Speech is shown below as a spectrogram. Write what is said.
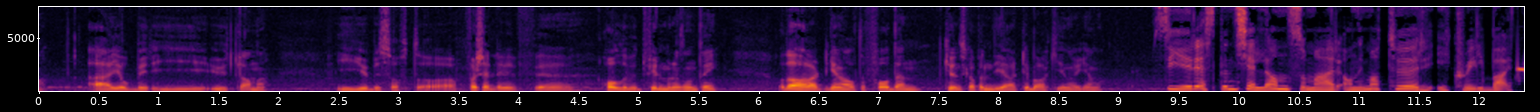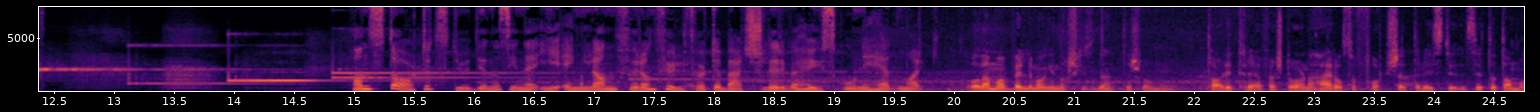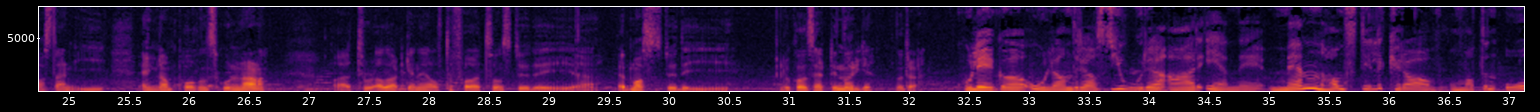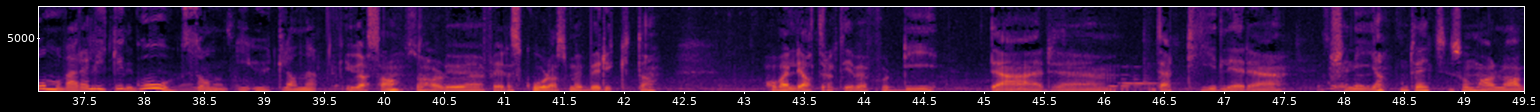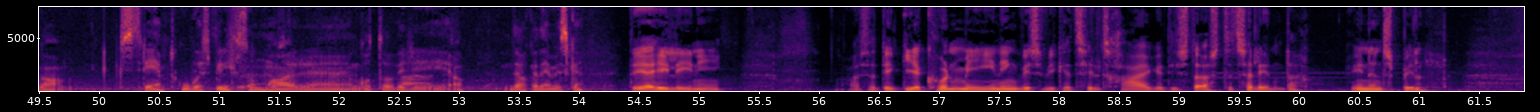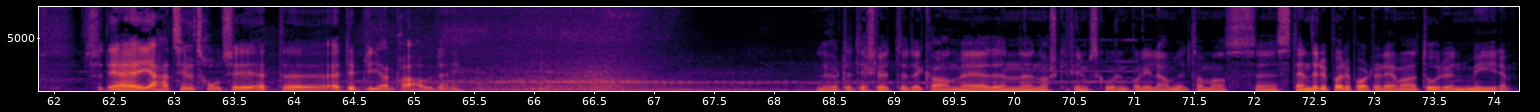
jobber i utlandet i Ubisoft og forskjellige eh, Hollywood-filmer og sånne ting. Og det har vært genialt å få den kunnskapen de har tilbake i Norge. Sier Espen Kielland, som er animatør i Krillbite. Han startet studiene sine i England før han fullførte bachelor ved Høgskolen i Hedmark. Og det er veldig mange norske studenter som tar de tre første årene her, og så fortsetter de studiet sitt og tar masteren i England på den skolen der. Da. Og jeg tror det hadde vært genialt å få et sånt studie, eh, et masterstudie lokalisert i Norge. Det tror jeg. Kollega Ole Andreas Jorde er enig, men han stiller krav om at den òg må være like god som i utlandet. I USA så har du flere skoler som er berykta og veldig attraktive fordi det er, eh, det er tidligere genier omtrent som har laga ekstremt gode spill som har eh, gått over i det akademiske. Det er jeg helt enig i. Altså, det gir kun mening hvis vi kan tiltrekke de største talenter innen spill. Så det, jeg har tiltro til at, øh, at det blir en bra utdanning. Du hørte til slutt dekan ved Den norske filmskolen på Lillehammer, Thomas øh, Stenderup, og reporter det var Torunn Myhre.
